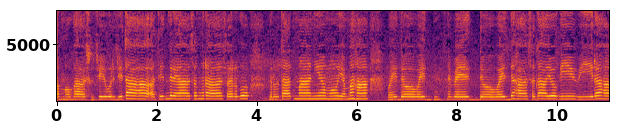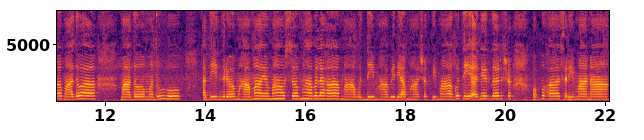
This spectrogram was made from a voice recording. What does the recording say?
अमोघा शुचिऊर्जिताः अतीन्द्रिया सङ्ग्रहा सर्गो धृतात्मा नियमो यमः। वैद्य वैद्यो वैद्यः सदा योगी वीरः माधवा। माधव मधुः। अतीन्द्रिय महामाय, महाउत्सव, महाबलः, महाबुद्धी, महावीर्या, महाशक्ती, महागुती, अनिर्दर्श, वपुः, श्रीमाना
